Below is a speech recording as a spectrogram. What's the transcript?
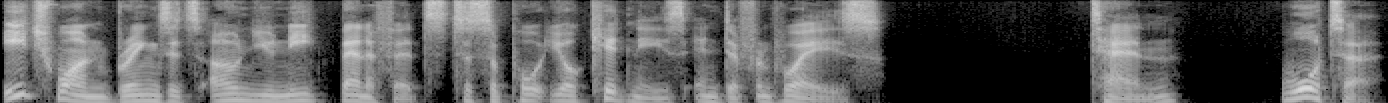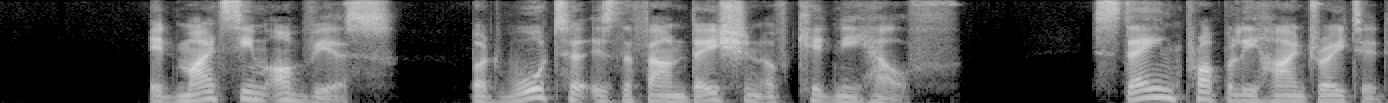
Each one brings its own unique benefits to support your kidneys in different ways. 10. Water. It might seem obvious, but water is the foundation of kidney health. Staying properly hydrated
